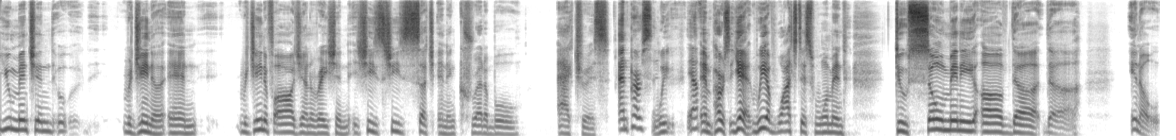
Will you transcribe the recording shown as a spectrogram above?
you mentioned uh, Regina and Regina for our generation. She's she's such an incredible actress and person. We Yep. in person. Yeah, we have watched this woman do so many of the the you know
